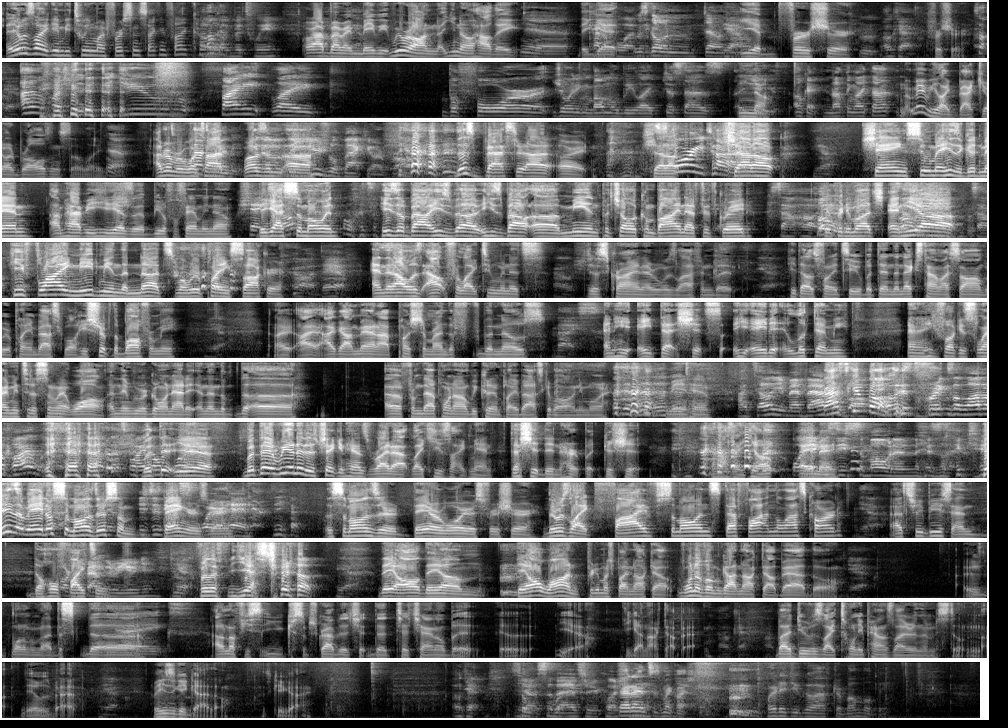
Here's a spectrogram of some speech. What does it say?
It was like in between my first and second fight, kind Oh, of. in between. Or I, I mean, maybe we were on. You know how they Yeah. they Kinda get. blend It was going down. Yeah, for sure, Okay. for sure. So Okay. I have a question. Did you fight like before joining Bumblebee, like just as a No. youth? Okay, nothing like that. No, Maybe like backyard brawls and stuff like. Yeah. I remember one That's what I time mean. when I was You know, in the uh, usual backyard brawl. this bastard. I, all right, shout out, Story time. shout out, yeah. Shane Sume. He's a good man. I'm happy he has a beautiful family now. Shane Big ass? Samoan. He's about he's uh, he's about uh, me and Pocholo combined at fifth Yeah. grade, Sound, oh, Oh. pretty much. And he uh. He flying kneed me in the nuts when we were playing soccer, Oh damn. and then I was out for like two minutes, Oh just crying. Everyone was laughing, but Yeah. he thought it was funny too. But then the next time I saw him, we were playing basketball. He stripped the ball from me. Yeah. I, I, I got mad. I punched him right in the the nose, Nice. and he ate that shit. s he ate it and looked at me, and then he fucking slammed me to the cement wall. And then we were going at it. And then the the uh, uh from that point on, we couldn't play basketball anymore. me and him. I tell you, man, basketball, Basketball it is- just brings a lot of violence. That's why I but don't the, play. yeah, but then we ended up shaking hands right out. Like he's like, man, that shit didn't hurt, but good shit. And I was like, yup, Well, hey yeah, 'cause man. he's Samoan and his like. He's I mean, those Samoans, there's some He's just got a bangers, man. Head. yeah. The Samoans are they are warriors for sure. There was like five Samoans that fought in the last card Yeah. At Street Beefs, and the whole For fight family team reunion. Yeah. for the yeah straight up. Yeah. They all they um they all won pretty much by knockout. One of them got knocked out bad though. Yeah. One of them uh, the s- the uh, Yikes. I don't know if you you subscribe to the, ch- the ch- channel, but it was, yeah, he got knocked out bad. Okay. okay. But the dude was like twenty pounds lighter than him. Still, not, it was bad. Yeah. But he's a good guy though. He's a good guy. Okay. So yeah. So that answers your question. That answers my question. Where did you go after Bumblebee?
